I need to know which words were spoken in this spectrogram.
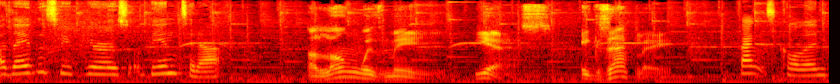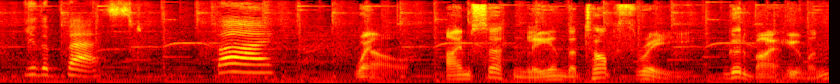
are they the superheroes of the internet? Along with me, yes, exactly. Thanks Colin, you're the best. Bye! Well, I'm certainly in the top 3. Goodbye human.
